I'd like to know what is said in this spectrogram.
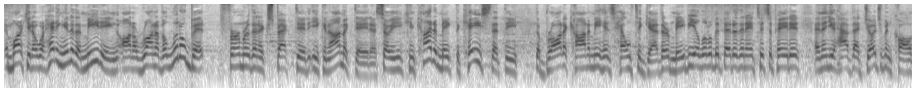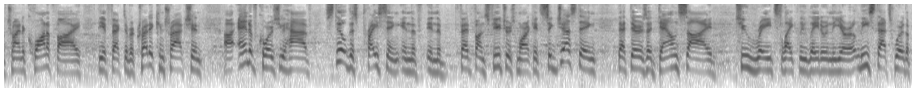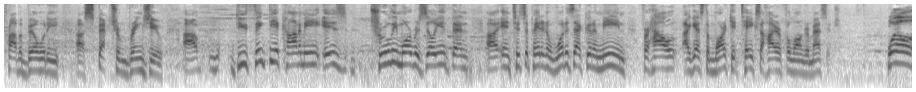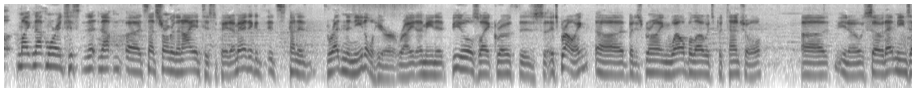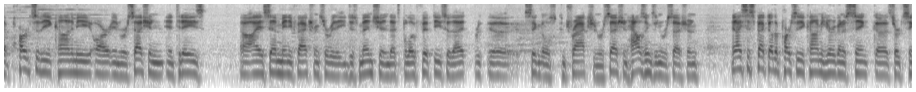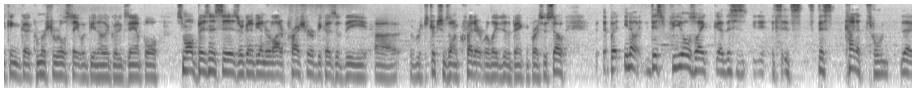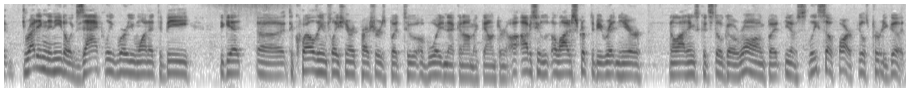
And Mark, you know, we're heading into the meeting on a run of a little bit firmer than expected economic data. So you can kind of make the case that the, the broad economy has held together, maybe a little bit better than anticipated. And then you have that judgment call trying to quantify the effect of a credit contraction. Uh, and of course, you have still this pricing in the, in the Fed funds futures market suggesting that there's a downside to rates likely later in the year, at least that's where the probability uh, spectrum brings you. Uh, do you think the economy is truly more resilient than uh, anticipated, and what is that going to mean for how, I guess, the market takes a higher for longer message? Well, Mike, not more not uh, it's not stronger than I anticipated. I mean, I think it, it's kind of threading the needle here, right? I mean, it feels like growth is it's growing, uh, but it's growing well below its potential. Uh, you know, so that means that parts of the economy are in recession. In today's uh, ISM manufacturing survey that you just mentioned, that's below 50, so that uh, signals contraction, recession. Housing's in recession. And I suspect other parts of the economy here are going to sink, uh, start sinking. Uh, commercial real estate would be another good example. Small businesses are going to be under a lot of pressure because of the, uh, restrictions on credit related to the banking crisis. So, but you know, this feels like uh, this is it's, it's this kind of th threading the needle exactly where you want it to be to get uh, to quell the inflationary pressures, but to avoid an economic downturn. Obviously, a lot of script to be written here, and a lot of things could still go wrong. But you know, at least so far, it feels pretty good.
